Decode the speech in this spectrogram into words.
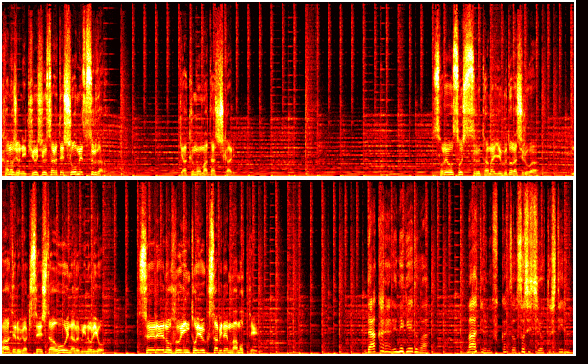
彼女に吸収されて消滅するだろう。逆もまたしかり。それを阻止するためユグドラシルはマーテルが寄生した大いなる実りを精霊の封印というくさびで守っている。だからレネゲードはマーテルの復活を阻止しようとしているのね。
